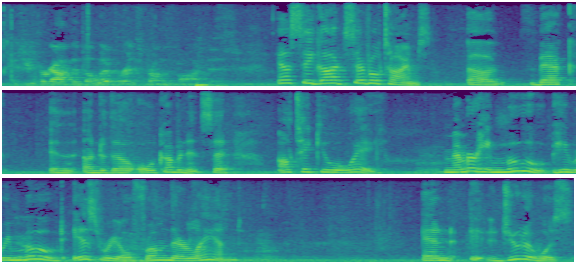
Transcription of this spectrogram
Because you forgot the deliverance from the bondage. Yeah, see, God several times uh, back in under the old covenant said, "I'll take you away." Remember, He moved, He removed Israel from their land, and it, Judah was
